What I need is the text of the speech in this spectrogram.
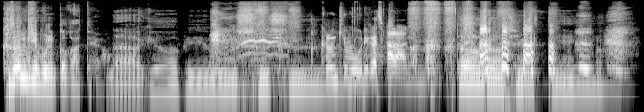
그런 기분일 것 같아요. 낙엽이 우수수 그런 기분 우리가 잘 아는데. 떨어질 때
